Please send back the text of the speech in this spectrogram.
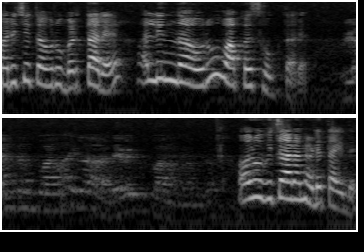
ಪರಿಚಿತ ಅವರು ಬರ್ತಾರೆ. ಅಲ್ಲಿಂದ ಅವರು ವಾಪಸ್ ಹೋಗ್ತಾರೆ. ಅವರು ವಿಚಾರ ನಡೀತಾ ಇದೆ.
